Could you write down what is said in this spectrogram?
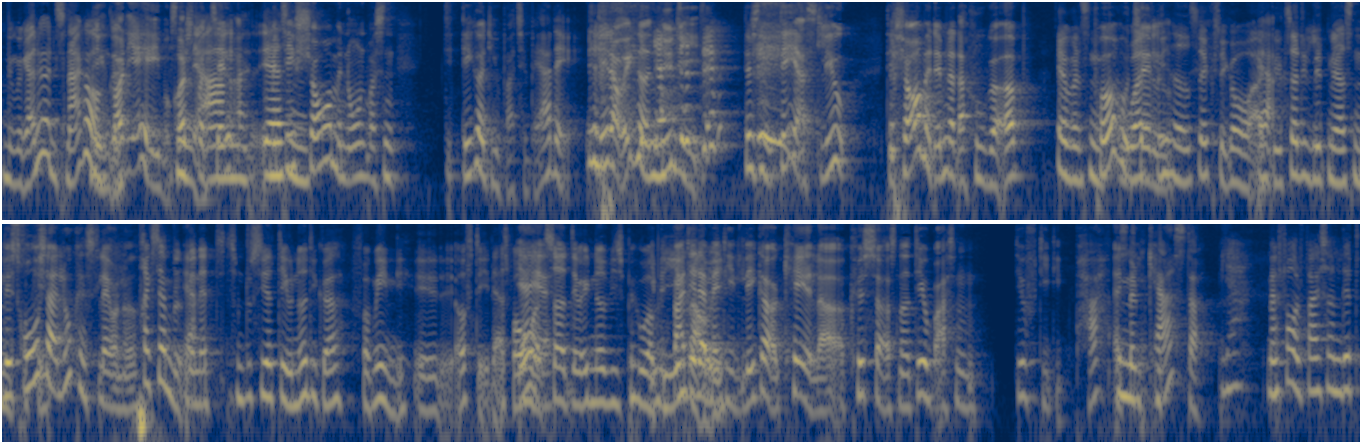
vi vil gerne høre, at de snakker om det. godt, ja, I må Sådan, godt ja, fortælle. men- men, ja, men det er sådan- sjovere med nogen, hvor sådan, det, det gør de jo bare til hverdag. Det er der jo ikke noget Ja, nyt det i. det. Det er sådan, det er jeres liv. Det er sjovere med dem, der, der hooker op. Ja, men sådan, På what, hotellet. vi havde sex i går, Ja. ja. så er det lidt mere sådan... Hvis Rosa og Lukas laver noget. For eksempel, ja. Ja. men at, som du siger, det er jo noget, de gør formentlig øh, ofte i deres forhold, ja, Ja, ja. ja. så er det jo ikke noget, vi behøver at Jamen, blive bare det der med, at de ligger og kæler og kysser og sådan noget, det er jo bare sådan, det er jo fordi, de er par. Altså, Jamen- de er kærester. Ja, man får det faktisk sådan lidt,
